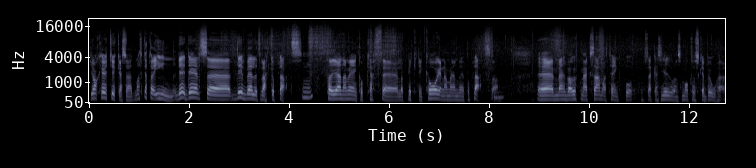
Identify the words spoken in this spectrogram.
jag kan ju tycka så här att man ska ta in, det, dels, eh, det är en väldigt vacker plats. Mm. Ta gärna med en kopp kaffe eller picknickkorg när man ändå är på plats. Va? Eh, Men var uppmärksam och tänk på stackars djuren som också ska bo här.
